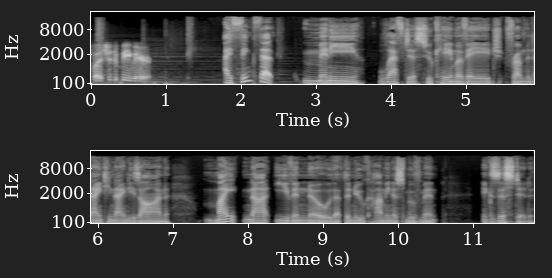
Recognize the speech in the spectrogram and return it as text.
Pleasure to be here. I think that many leftists who came of age from the 1990s on might not even know that the new communist movement existed,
